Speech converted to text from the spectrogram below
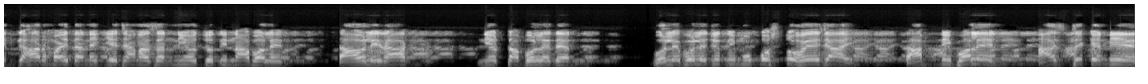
ঈদগাহার ময়দানে গিয়ে জানাজার নিয়ত যদি না বলেন, তাহলে রাগ, নিয়তটা বলে দেন। বলে বলে যদি মুখস্থ হয়ে যায় আপনি বলেন, আজ থেকে নিয়ে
